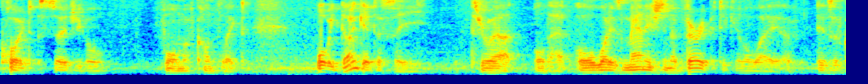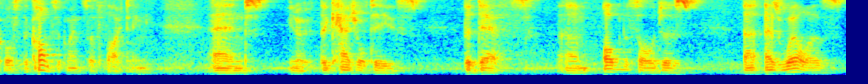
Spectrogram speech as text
quote, surgical form of conflict. What we don't get to see throughout all that, or what is managed in a very particular way, is of course the consequence of fighting and you know the casualties, the deaths um, of the soldiers uh, as well as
